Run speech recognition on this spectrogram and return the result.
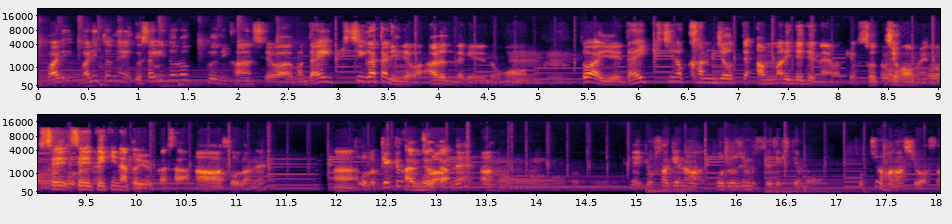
け？割割とね、うさぎドロップに関しては、まあ、大吉語りではあるんだけれども、うんとはいえ、大吉の感情ってあんまり出てないわけよ、そっち方面の。うんうん性的なというかさ。ああ、そうだね。うんそうだ、結局、ほらね、あのーね、良さげな登場人物出てきても、そっちの話はさ、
